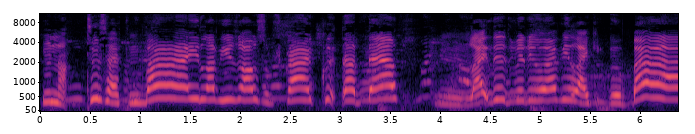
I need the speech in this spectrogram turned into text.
you know, two seconds. Bye. Love you all. Subscribe. Click that bell. Like this video if you like it. Goodbye.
